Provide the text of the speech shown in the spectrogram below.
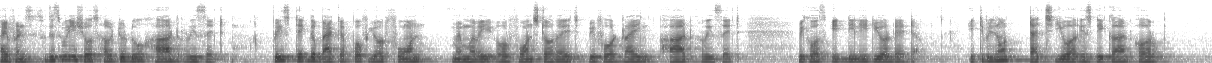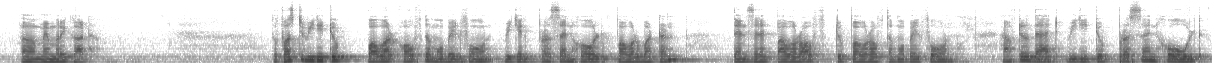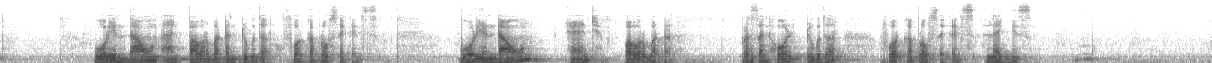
Hi friends, so this video shows how to do hard reset. Please take the backup of your phone memory or phone storage before trying hard reset because it delete your data. It will not touch your SD card or uh, memory card. So first we need to power off the mobile phone. We can press and hold power button then select power off to power off the mobile phone after that we need to press and hold volume down and power button together for a couple of seconds. Volume down and power button. Press and hold together for a couple of seconds like this.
